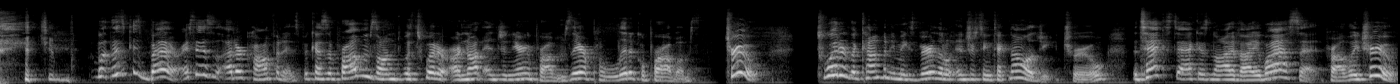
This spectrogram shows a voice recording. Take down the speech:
but this gets better. I say this with utter confidence because the problems on with Twitter are not engineering problems; they are political problems. True. Twitter, the company, makes very little interesting technology. True. The tech stack is not a valuable asset. Probably true.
